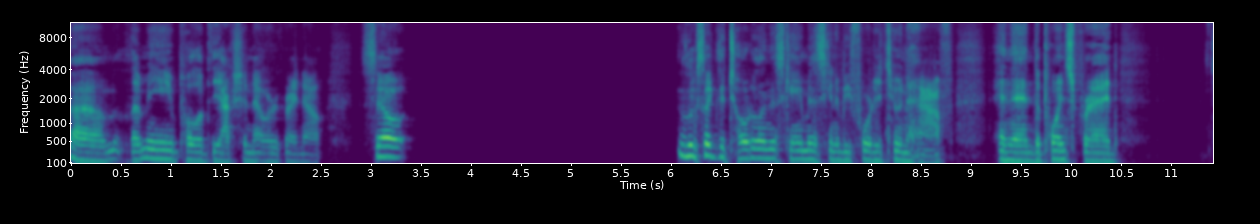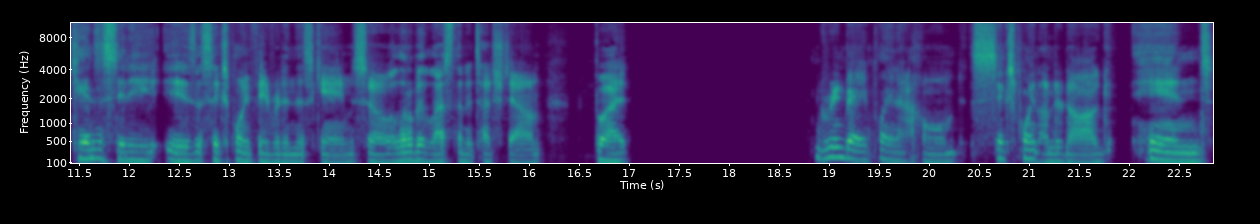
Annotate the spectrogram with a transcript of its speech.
Um, let me pull up the Action Network right now. So it looks like the total in this game is going to be 42 and a half. And then the point spread Kansas City is a six point favorite in this game, so a little bit less than a touchdown. But Green Bay playing at home, six point underdog. And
